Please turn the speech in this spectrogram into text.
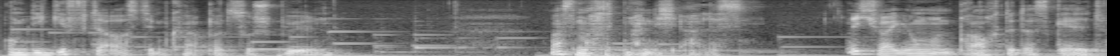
um die Gifte aus dem Körper zu spülen. Was macht man nicht alles? Ich war jung und brauchte das Geld.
